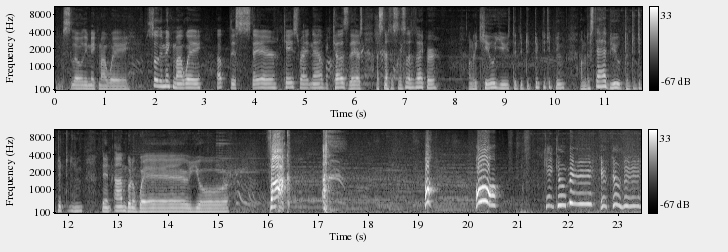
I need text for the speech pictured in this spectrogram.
Need to slowly make my way... Slowly make my way up this staircase right now because there's a sni- sni- sni- sniper. I'm gonna kill you. I'm gonna stab you. Then I'm gonna wear your. Fuck! oh! Oh! Can't kill me! Can't kill me!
